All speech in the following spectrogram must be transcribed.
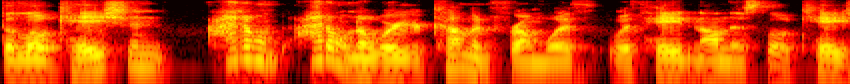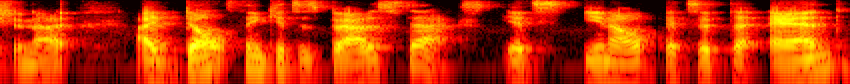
The location, I don't I don't know where you're coming from with with hating on this location. I I don't think it's as bad as Stacks. It's you know it's at the end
